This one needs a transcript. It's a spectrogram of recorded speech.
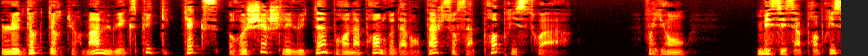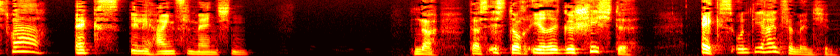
Le docteur Thurman lui explique qu'Aix recherche les lutins pour en apprendre davantage sur sa propre histoire. Voyons, mais c'est sa propre histoire, Les Heinzelmännchen. Na, das ist doch Ihre Geschichte. Ex und die Heinzelmännchen.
